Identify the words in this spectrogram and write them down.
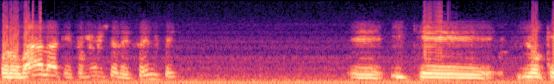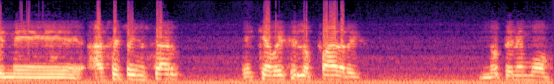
probada, que son gente decente, eh, y que lo que me hace pensar es que a veces los padres no tenemos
